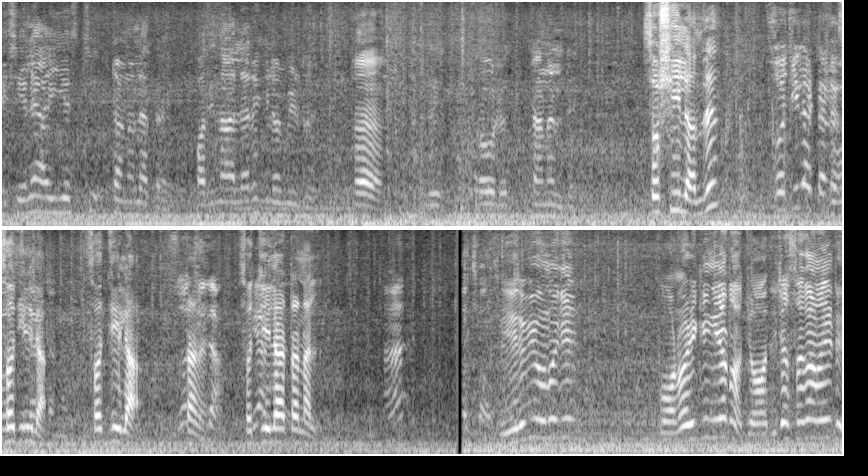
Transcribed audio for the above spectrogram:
ഏഷ്യയിലെ ഹൈയസ്റ്റ് ടണൽ അത്ര പതിനാലര കിലോമീറ്റർ റോഡ് ടണലിന്റെ സൊഷീല എന്ത്? Sojila tunnel Zojila Zojila tunnel Zojila tunnel നീര് വ്യൂ നോക്കി പോണ വഴിക്ക് ഇങ്ങനെ കേട്ടോ ജോതി കാണാനായിട്ട്.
